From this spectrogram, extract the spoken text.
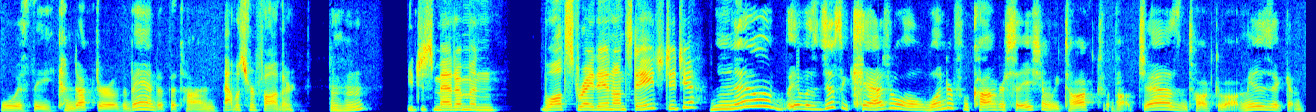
who was the conductor of the band at the time. That was her father. Mm-hmm. You just met him and waltzed right in on stage, did you? No, it was just a casual, wonderful conversation. We talked about jazz and talked about music, and,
